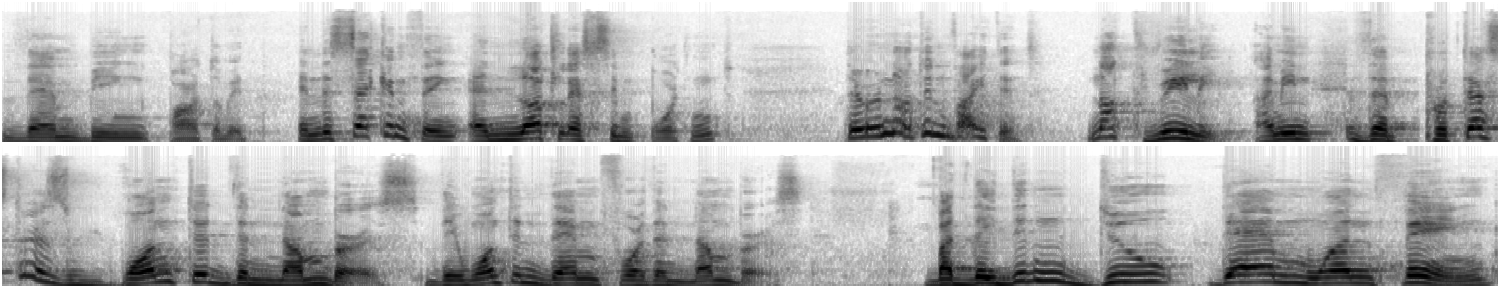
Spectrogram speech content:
them being part of it. And the second thing, and not less important, they were not invited. Not really. I mean, the protesters wanted the numbers, they wanted them for the numbers. But they didn't do damn one thing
